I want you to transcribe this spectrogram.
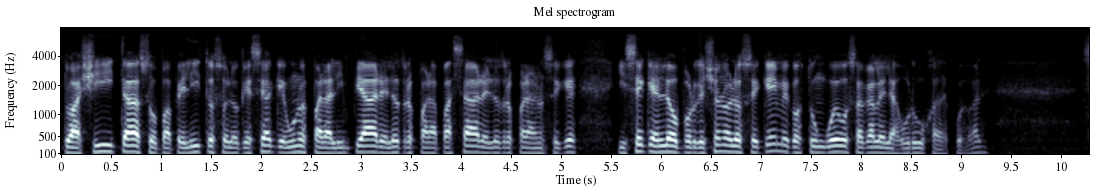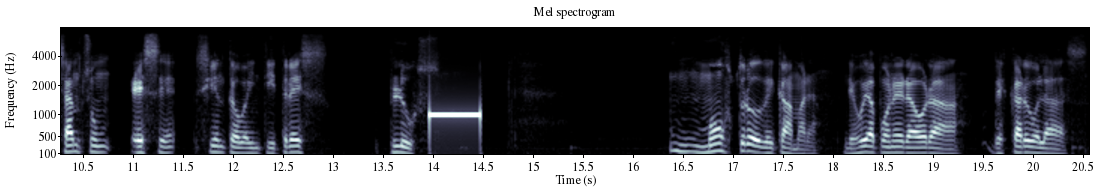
toallitas o papelitos o lo que sea, que uno es para limpiar, el otro es para pasar, el otro es para no sé qué. Y séquenlo, porque yo no lo sequé y me costó un huevo sacarle las burbujas después, ¿vale? Samsung S123 Plus. Un monstruo de cámara. Les voy a poner ahora, descargo las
